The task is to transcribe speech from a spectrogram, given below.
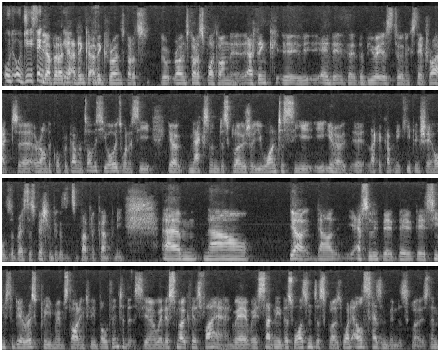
or, or, do you think? Yeah, but I, th- I, think I think Rowan's got a Rowan's got a spot on there. I think uh, the, the, the, viewer is to an extent right uh, around the corporate governance. Obviously, you always want to see you know maximum disclosure. You want to see you know uh, like a company keeping shareholders abreast, especially because it's a public company. Um, now Yeah, now absolutely. There, there, seems to be a risk premium starting to be built into this. You know, where there's smoke, there's fire, and where, where suddenly this wasn't disclosed, what else hasn't been disclosed? And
